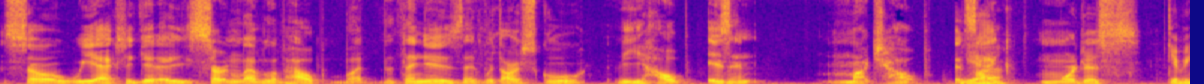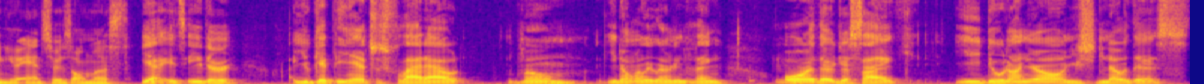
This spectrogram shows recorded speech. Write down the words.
So we actually get a certain level of help, but the thing is that with our school, the help isn't much help. It's Yeah. like more just Giving you answers almost. yeah. It's either you get the answers flat out, boom, you don't really learn anything, or they're just like you do it on your own. You should know this.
